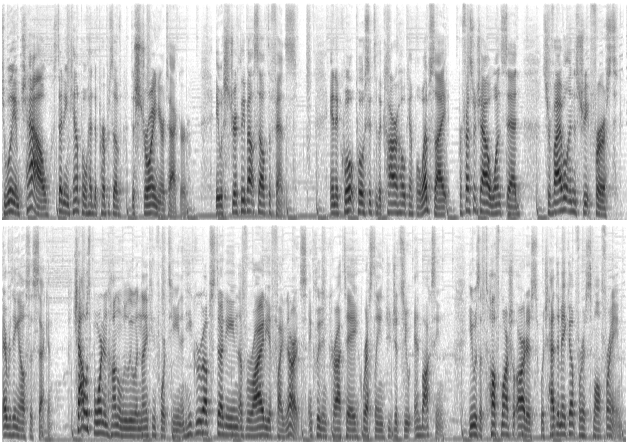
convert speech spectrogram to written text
To William Chow, studying Kempo had the purpose of destroying your attacker. It was strictly about self-defense. In a quote posted to the Karaho Kempo website, Professor Chow once said, survival in the street first, everything else is second. Chow was born in Honolulu in 1914 and he grew up studying a variety of fighting arts, including karate, wrestling, jiu-jitsu, and boxing. He was a tough martial artist, which had to make up for his small frame.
